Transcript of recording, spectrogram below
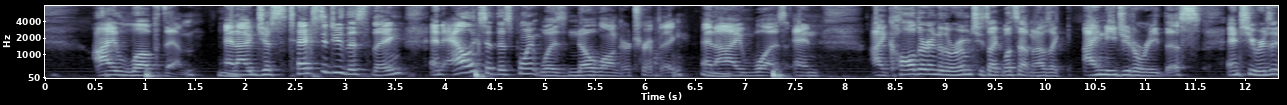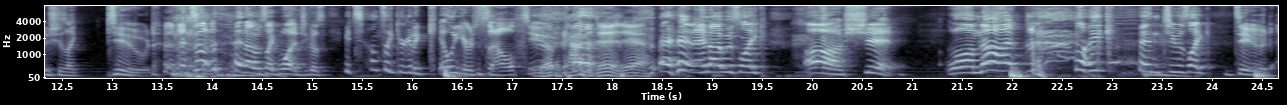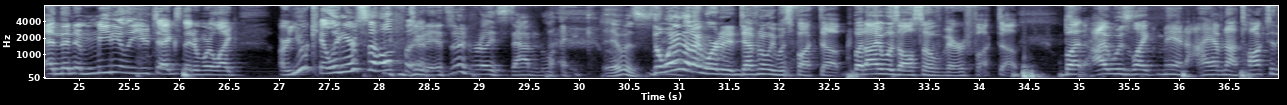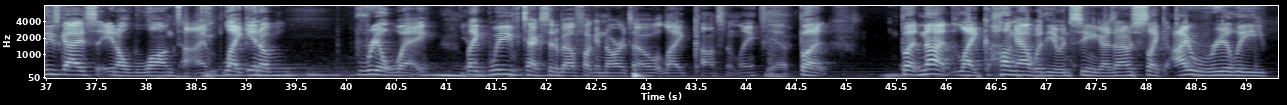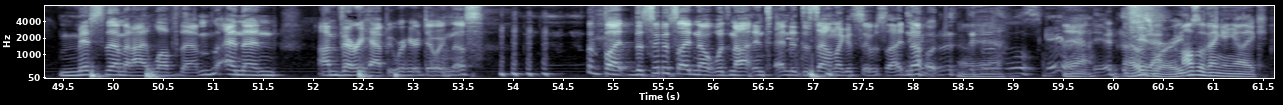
I love them. And hmm. I just texted you this thing, and Alex at this point was no longer tripping, and hmm. I was. And I called her into the room. She's like, "What's up?" And I was like, "I need you to read this." And she reads it, and she's like, "Dude," and I was like, "What?" And she goes, "It sounds like you're gonna kill yourself, dude." It kind of did, yeah. and I was like, "Oh shit." Well, I'm not. like, and she was like, "Dude," and then immediately you texted and were like, "Are you killing yourself?" Dude, it's it really sounded like. It was the way that I worded it definitely was fucked up, but I was also very fucked up. But I was like, man, I have not talked to these guys in a long time, like in a real way. Like we've texted about fucking Naruto like constantly, Yep. but but not like hung out with you and seeing you guys. And I was just like, I really miss them and I love them. And then I'm very happy we're here doing this. but the suicide note was not intended to sound like a suicide note. Oh, yeah. a little scary, Yeah. dude. I was Dude, worried. I'm also thinking like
